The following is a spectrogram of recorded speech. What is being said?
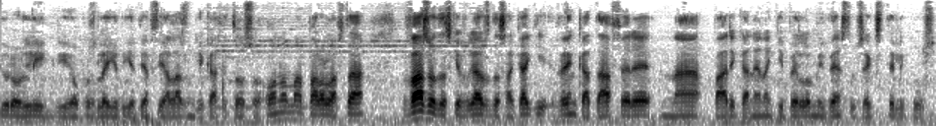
Euroleague όπως λέγεται γιατί αυτοί αλλάζουν και κάθε τόσο όνομα. Παρ' όλα αυτά βάζοντας και βγάζοντας ακάκι δεν κατάφερε να πάρει κανένα κυπέλο 0 στους 6 τελικούς.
